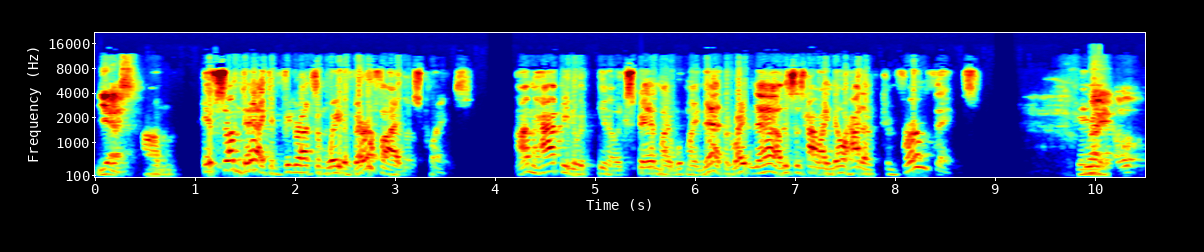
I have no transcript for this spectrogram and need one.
Yes. Um, if someday I can figure out some way to verify those claims, I'm happy to you know expand my my net. But right now, this is how I know how to confirm things. You right. Oh,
